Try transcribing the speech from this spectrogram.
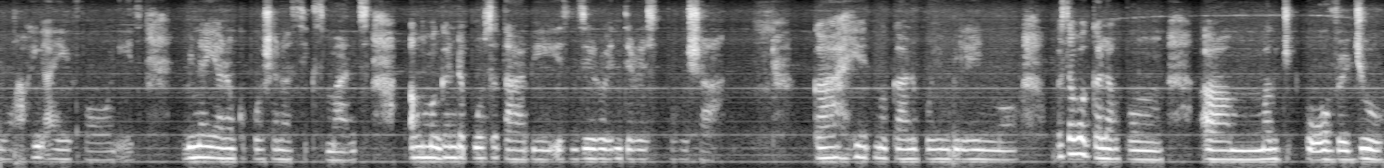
yung aking iPhone is binayaran ko po siya ng 6 months. Ang maganda po sa tabi is zero interest po siya. Kahit magkano po yung bilhin mo. Basta wag ka lang pong um, mag-overdue.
